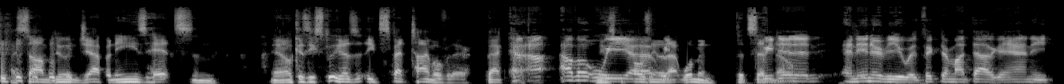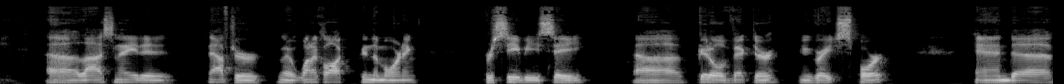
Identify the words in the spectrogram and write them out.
I saw him doing Japanese hits, and you know because he's he he'd spent time over there back. Uh, how about we? Uh, we that woman that said we no. did an, an interview with Victor Montagliani uh, last night uh, after uh, one o'clock in the morning for CBC. Uh, good old Victor, a great sport. And uh,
